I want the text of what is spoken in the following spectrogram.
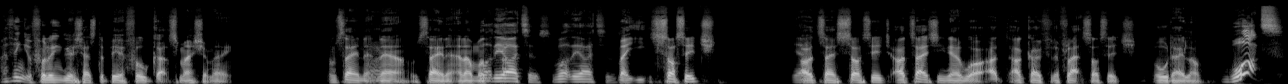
I think a full English has to be a full gut smasher, mate. I'm saying that now. I'm saying it, and I'm What on, are the items? What are the items? mate. Sausage. Yeah. I would say sausage. I'd say actually, you know what? I'd, I'd go for the flat sausage all day long. What?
